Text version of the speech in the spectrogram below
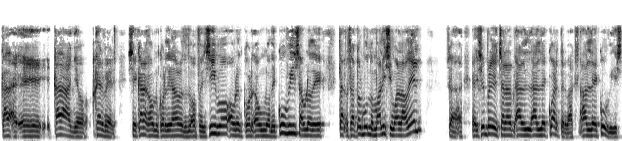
Cada, eh, cada año Herbert se carga a un coordinador ofensivo, a, un a uno de Cubis, a uno de... O sea, todo el mundo malísimo al lado de él. O sea, eh, siempre echan al, al- de quarterbacks, al de Cubis,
